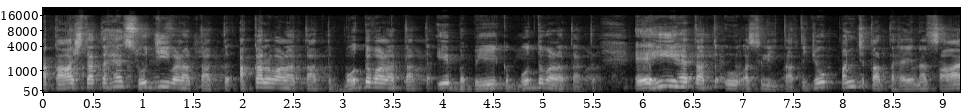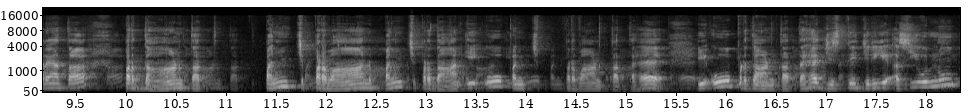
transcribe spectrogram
ਆਕਾਸ਼ ਤੱਤ ਹੈ, ਸੋਝੀ ਵਾਲਾ ਤੱਤ, ਅਕਲ ਵਾਲਾ ਤੱਤ, ਬੁੱਧ ਵਾਲਾ ਤੱਤ, ਇਹ ਵਿਵੇਕ ਬੁੱਧ ਵਾਲਾ ਤੱਤ। ਇਹੀ ਹੈ ਤੱਤ, ਉਹ ਅਸਲੀ ਤੱਤ, ਜੋ ਪੰਜ ਤੱਤ ਹੈ। ਇਹਨਾਂ ਸਾਰਿਆਂ ਦਾ ਪ੍ਰਧਾਨ ਤੱਤ। ਪੰਚ ਪ੍ਰਵਾਨ ਪੰਚ ਪ੍ਰਧਾਨ, ਇਹ ਉਹ ਪੰਚ ਪ੍ਰਵਾਨ ਤੱਤ ਹੈ। ਇਹ ਉਹ ਪ੍ਰਧਾਨ ਤੱਤ ਹੈ ਜਿਸ ਦੇ ਜਰੀਏ ਅਸੀਂ ਉਹਨੂੰ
